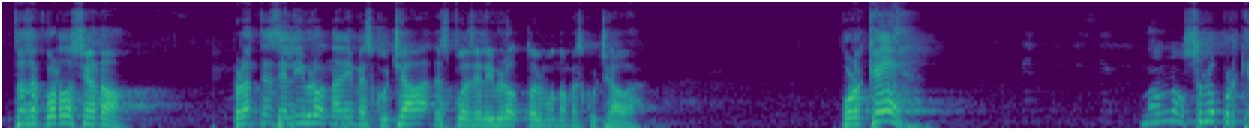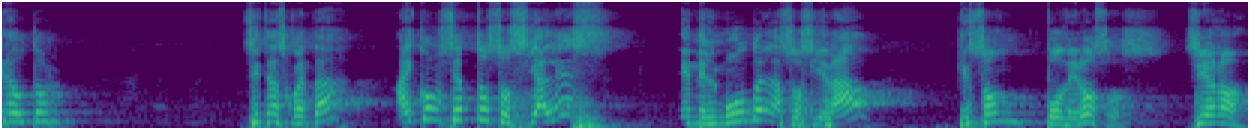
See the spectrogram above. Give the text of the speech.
¿Estás de acuerdo, sí o no? Pero antes del libro nadie me escuchaba, después del libro todo el mundo me escuchaba. ¿Por qué? No, no, solo porque era autor. ¿Sí te das cuenta? Hay conceptos sociales en el mundo, en la sociedad, que son poderosos. ¿Sí o no?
